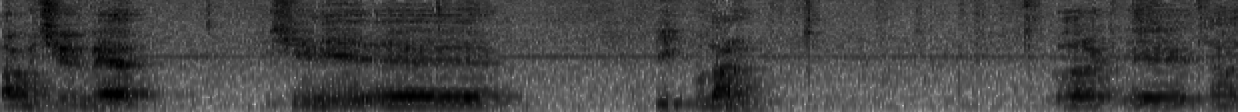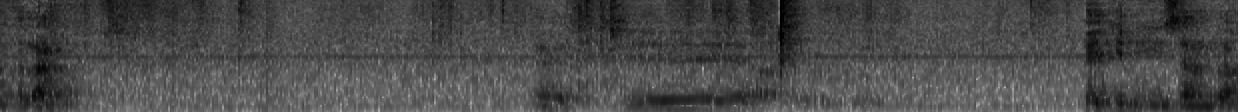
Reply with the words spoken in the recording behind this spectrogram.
Avcı ve şeyli e, ilk bulan olarak e, tanıtılan evet e, Pekin insanından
